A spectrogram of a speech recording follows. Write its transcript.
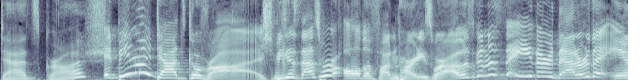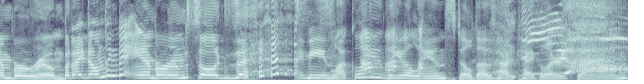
dad's garage? It'd be in my dad's garage because that's where all the fun parties were. I was going to say either that or the Amber Room, but I don't think the Amber Room still exists. I mean, luckily, Leda Lane still does have Kegler's Den.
